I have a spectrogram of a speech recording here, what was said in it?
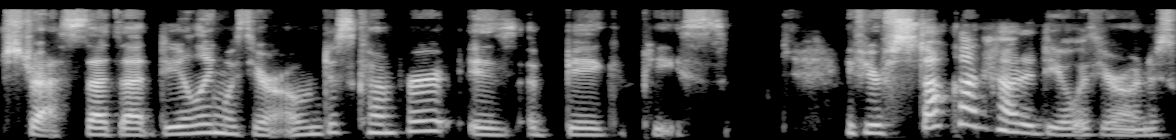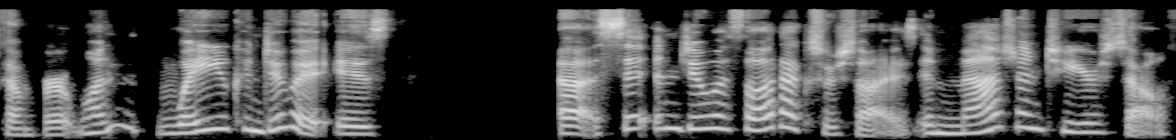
stress that that dealing with your own discomfort is a big piece. If you're stuck on how to deal with your own discomfort, one way you can do it is uh, sit and do a thought exercise. Imagine to yourself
